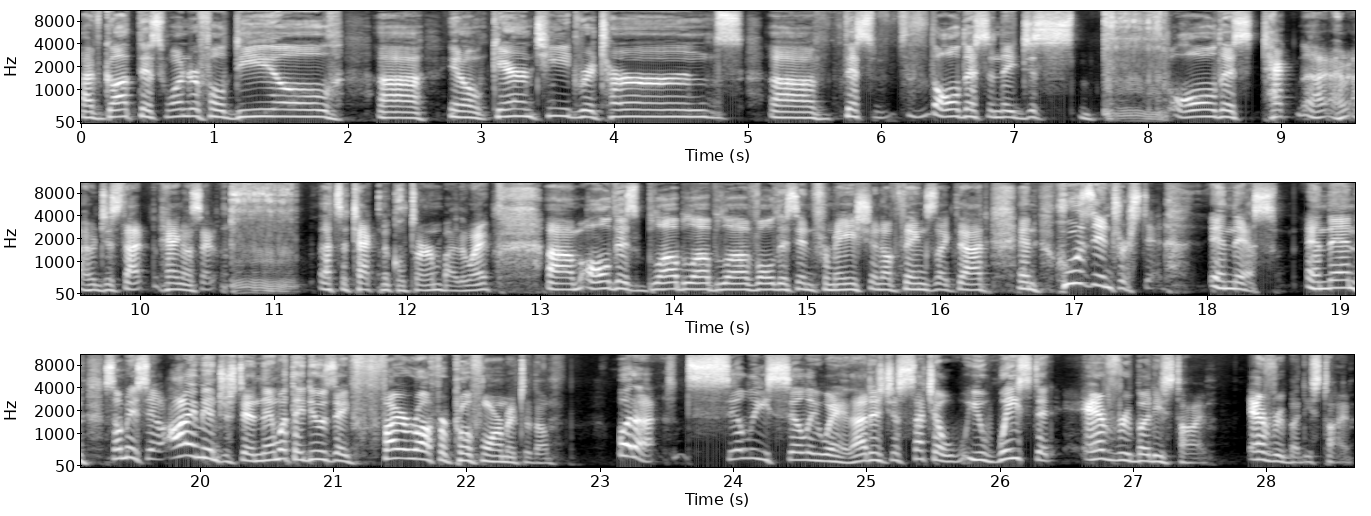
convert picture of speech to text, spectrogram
I've got this wonderful deal, uh, you know, guaranteed returns, uh, this, all this, and they just, all this tech, uh, I just that, hang on a second. That's a technical term, by the way. Um, all this blah, blah, blah, all this information of things like that. And who's interested in this? And then somebody say, I'm interested. And then what they do is they fire off a pro forma to them. What a silly, silly way. That is just such a, you wasted everybody's time. Everybody's time.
